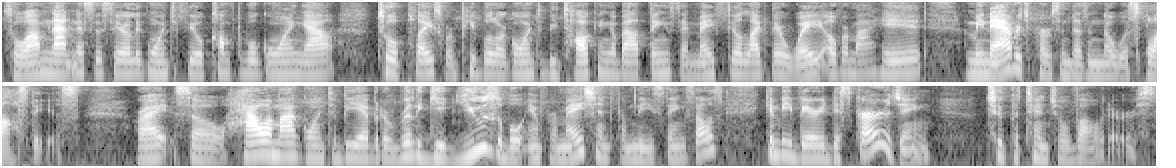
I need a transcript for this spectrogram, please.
So I'm not necessarily going to feel comfortable going out to a place where people are going to be talking about things that may feel like they're way over my head. I mean, the average person doesn't know what SPLOST is right? So, how am I going to be able to really get usable information from these things? Those can be very discouraging to potential voters.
